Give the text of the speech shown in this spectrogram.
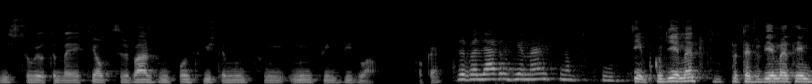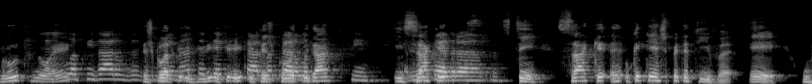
Isso sou eu também aqui a observar de um ponto de vista muito, muito individual. Okay? Trabalhar o diamante, não percebi. Sim, porque o diamante, tens o diamante em bruto, não tens é? lapidar o tens diamante até ficar tens que lapidar. Sim, e será que, pedra... sim, será que, o que é que é a expectativa? É o,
